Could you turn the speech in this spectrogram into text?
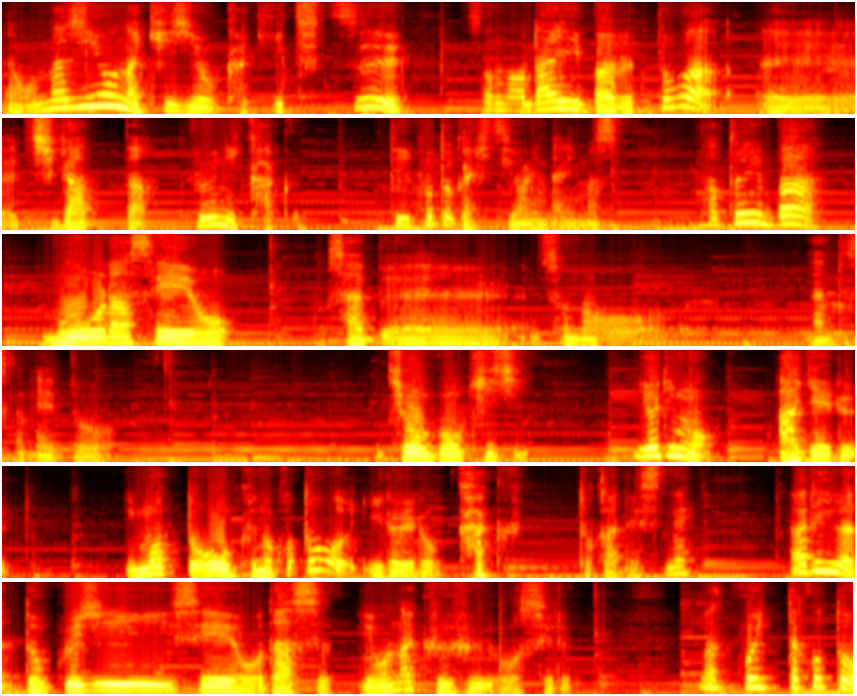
同じような記事を書きつつ、そのライバルとは、えー、違った風に書くっていうことが必要になります。例えば、網羅性を、さべ、その、なんですかね、えっと、競合記事よりも上げる。もっと多くのことをいろいろ書くとかですね。あるいは独自性を出すような工夫をする。まあ、こういったこと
